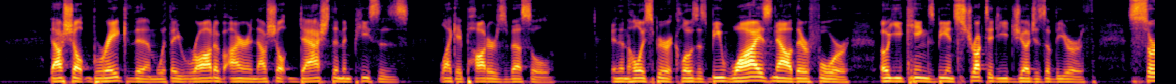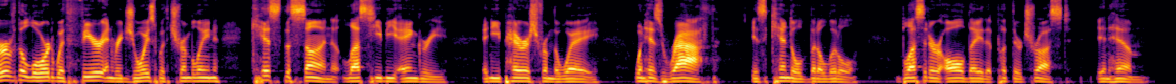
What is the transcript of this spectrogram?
Thou shalt break them with a rod of iron, thou shalt dash them in pieces like a potter's vessel. And then the Holy Spirit closes Be wise now, therefore, O ye kings, be instructed, ye judges of the earth. Serve the Lord with fear and rejoice with trembling. Kiss the Son, lest he be angry and ye perish from the way, when his wrath is kindled but a little. Blessed are all they that put their trust in him.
